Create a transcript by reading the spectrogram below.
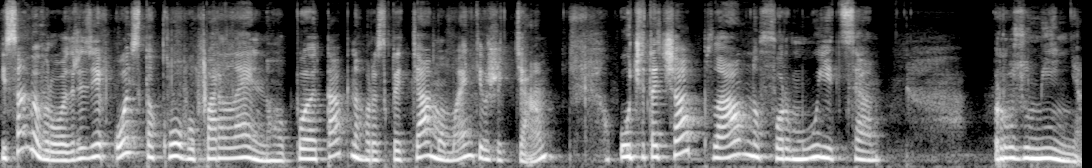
І саме в розрізі ось такого паралельного поетапного розкриття моментів життя у читача плавно формується розуміння,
